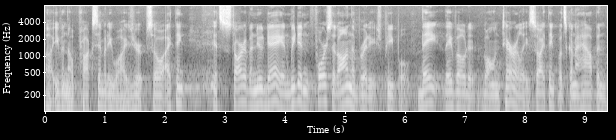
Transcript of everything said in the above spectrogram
uh, even though proximity-wise, Europe. So I think it's the start of a new day, and we didn't force it on the British people. They, they voted voluntarily. So I think what's going to happen,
